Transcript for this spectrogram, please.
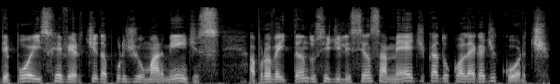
depois revertida por Gilmar Mendes, aproveitando-se de licença médica do colega de corte,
